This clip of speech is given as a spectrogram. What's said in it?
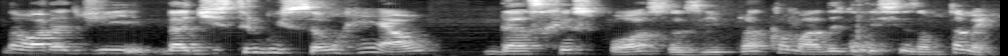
na hora de, da distribuição real das respostas e para a tomada de decisão também.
